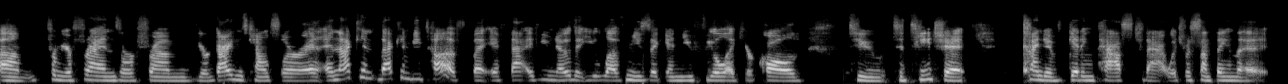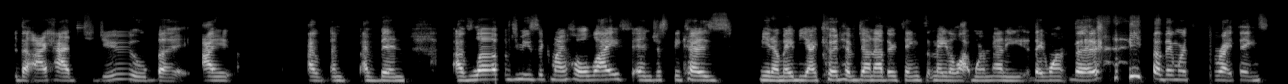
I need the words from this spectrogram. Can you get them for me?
um, from your friends or from your guidance counselor and, and that can that can be tough but if that if you know that you love music and you feel like you're called to to teach it kind of getting past that which was something that that i had to do but i I, I'm, I've been, I've loved music my whole life, and just because you know maybe i could have done other things that made a lot more money. They weren't the you know they weren't the right things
